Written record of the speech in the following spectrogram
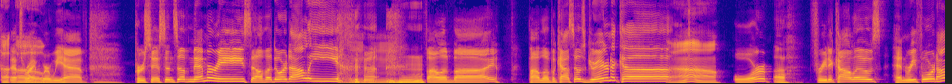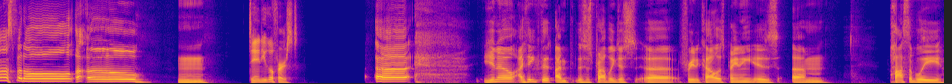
That's right where we have Persistence of Memory, Salvador Dali, Mhm. followed by Pablo Picasso's Guernica Oh. or Ugh. Frida Kahlo's Henry Ford Hospital. Uh-oh. Hmm. Dan, you go first. Uh, you know, I think that I'm. This is probably just uh, Frida Kahlo's painting is um, possibly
